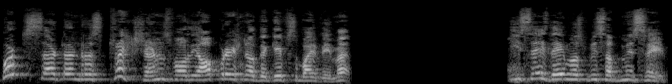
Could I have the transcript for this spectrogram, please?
puts certain restrictions for the operation of the gifts by women. He says they must be submissive.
